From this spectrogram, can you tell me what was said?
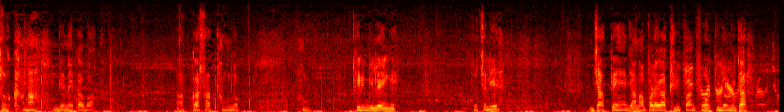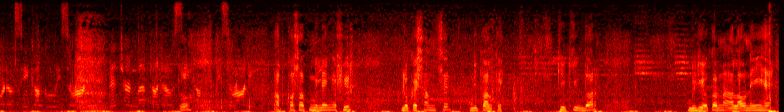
तो खाना देने का बाद आपका साथ हम लोग हम फिर मिलेंगे। तो चलिए जाते हैं जाना पड़ेगा 3.4 किलोमीटर। तो आपका साथ मिलेंगे फिर लोकेशन से निकाल के क्योंकि उधर वीडियो करना अलाउ नहीं है।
